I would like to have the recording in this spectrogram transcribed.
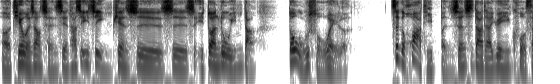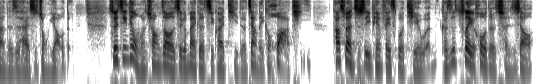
呃贴文上呈现，它是一支影片，是是是一段录音档，都无所谓了。这个话题本身是大家愿意扩散的，这才是重要的。所以今天我们创造了这个麦克鸡块体的这样的一个话题。它虽然只是一篇 Facebook 贴文，可是最后的成效，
